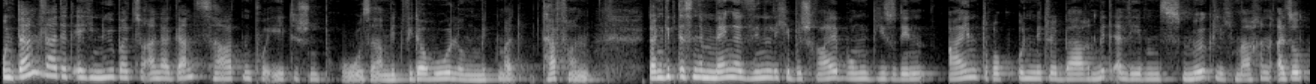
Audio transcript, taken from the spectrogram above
Und dann gleitet er hinüber zu einer ganz zarten poetischen Prosa mit Wiederholungen, mit Metaphern. Dann gibt es eine Menge sinnliche Beschreibungen, die so den Eindruck unmittelbaren Miterlebens möglich machen. Also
